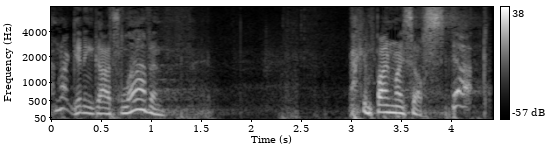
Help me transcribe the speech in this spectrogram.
I'm not getting God's love, and I can find myself stuck.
